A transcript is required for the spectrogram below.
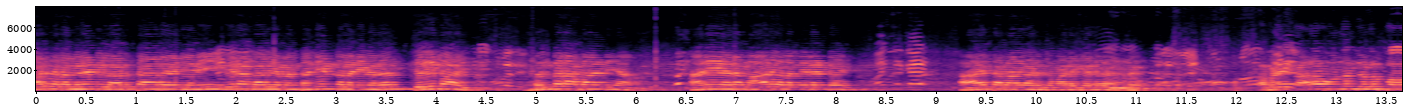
ஆடுகளம் இரண்டில் அடுத்த ஆறாடி அணி வீரகாளியம்மன் தண்ணீர்ந்தல் அணியினரும் திருபாய் சுந்தரா பாண்டியம் அணியினரும் ஆடுகளம் இரண்டு. ஆயத்தமாக இருக்குமாறு கேட்டுக்கொள்கிறோம் அப்படியே களம் ஒண்ணும் சொல்லுப்பா.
